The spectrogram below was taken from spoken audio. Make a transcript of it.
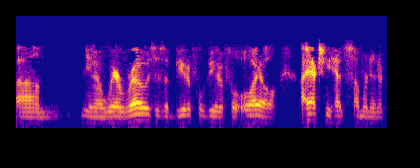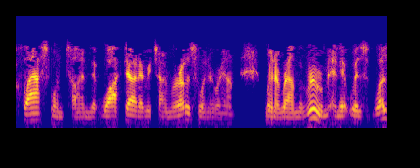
Um, you know, where rose is a beautiful, beautiful oil. I actually had someone in a class one time that walked out every time rose went around, went around the room, and it was was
